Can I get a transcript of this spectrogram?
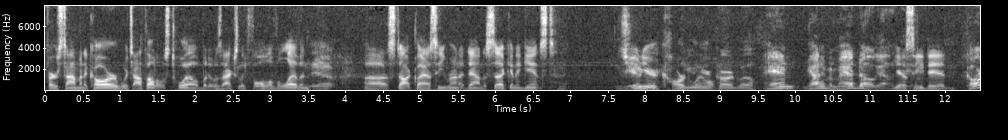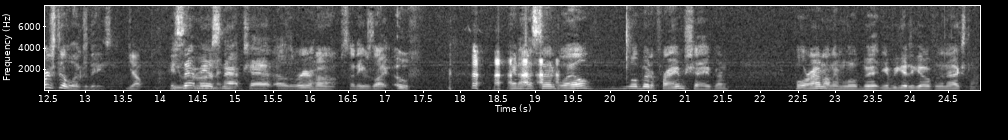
First time in a car, which I thought it was 12, but it was actually fall of 11. Yeah. Uh, stock class, he run it down to second against Junior, Junior. Cardwell. Junior Cardwell. And got him a mad dog out. yes, he did. Car still looks decent. Yep. He, He sent me a. Snapchat of the rear humps, and he was like, "Oof." and I said, "Well, a little bit of frame shaping. Pull around on him a little bit, and you'll be good to go for the next one."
